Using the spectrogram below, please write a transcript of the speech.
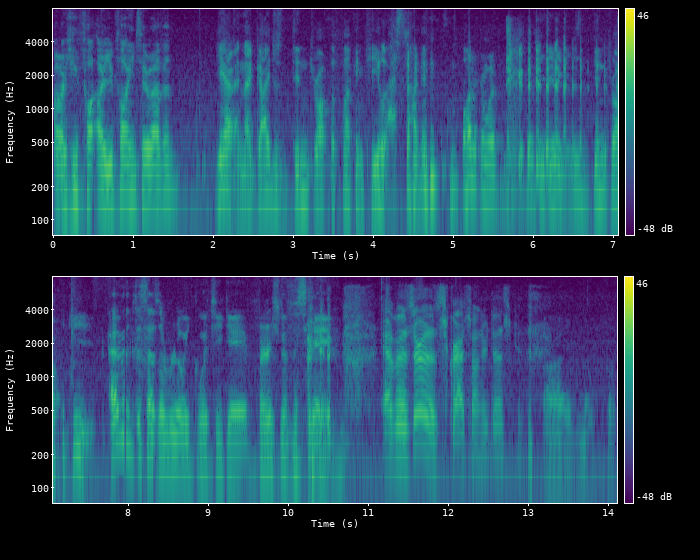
Oh, are you are you playing too, Evan? Yeah, and that guy just didn't drop the fucking key last time. I'm wondering what the fuck you're doing. He just didn't drop the key. Evan just has a really glitchy game version of this game. Evan, is there a scratch on your disc? I have no fucking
